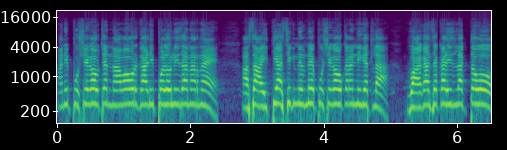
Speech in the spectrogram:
आणि पुशेगावच्या नावावर गाडी पळवली जाणार नाही असा ऐतिहासिक निर्णय पुशेगावकरांनी घेतला. वाघाचं काळीच लागतं हो.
